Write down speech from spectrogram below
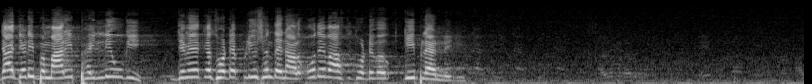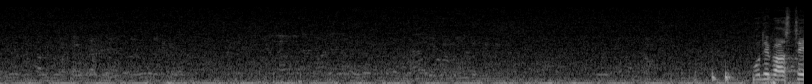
ਜਾਂ ਜਿਹੜੀ ਬਿਮਾਰੀ ਫੈਲੂਗੀ ਜਿਵੇਂ ਕਿ ਤੁਹਾਡੇ ਪੋਲਿਊਸ਼ਨ ਦੇ ਨਾਲ ਉਹਦੇ ਵਾਸਤੇ ਤੁਹਾਡੇ ਕੀ ਪਲਾਨ ਨੇ ਜੀ? ਉਹਦੇ ਵਾਸਤੇ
